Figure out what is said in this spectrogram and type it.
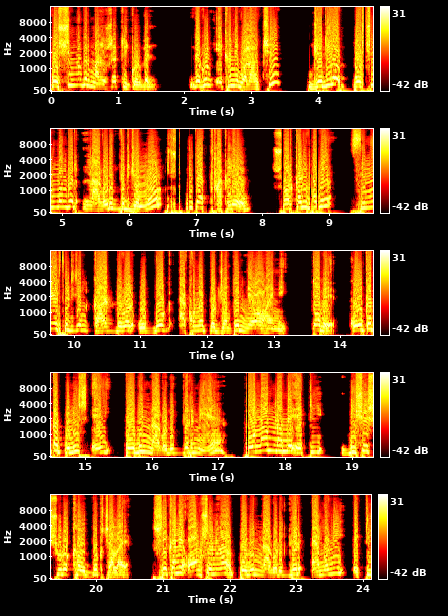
পশ্চিমবঙ্গের মানুষরা কি করবেন? দেখুন, এখানে বলা হচ্ছে, যদিও পশ্চিমবঙ্গের নাগরিকদের জন্য সুবিধা থাকলেও সরকারিভাবে সিনিয়র সিটিজেন কার্ড দেওয়ার উদ্যোগ এখনও পর্যন্ত নেওয়া হয়নি। তবে কলকাতা পুলিশ এই প্রবীণ নাগরিকদের নিয়ে প্রণাম নামে একটি বিশেষ সুরক্ষা উদ্যোগ চালায়। সেখানে অংশ নেওয়া প্রবীণ নাগরিকদের এমনই একটি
